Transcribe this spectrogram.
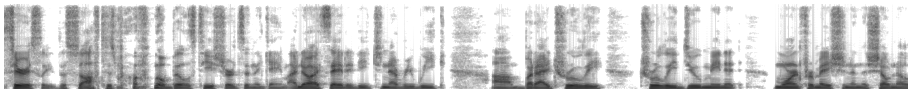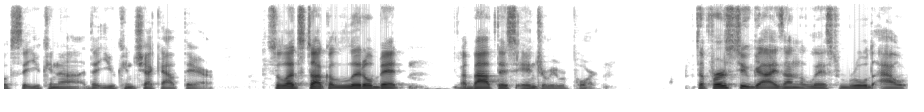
seriously the softest Buffalo Bills t-shirts in the game. I know I say it each and every week, um, but I truly, truly do mean it. More information in the show notes that you can uh, that you can check out there. So let's talk a little bit about this injury report. The first two guys on the list ruled out,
